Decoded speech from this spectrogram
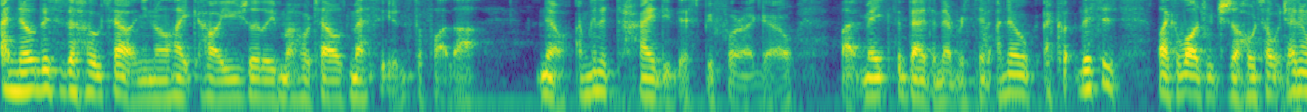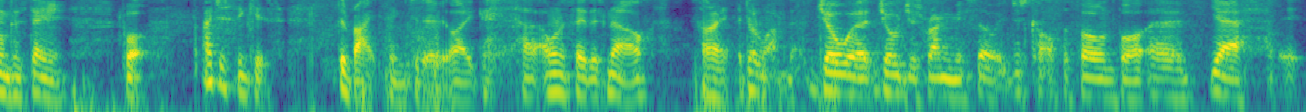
I know this is a hotel, and you know, like how I usually leave my hotels messy and stuff like that. No, I'm gonna tidy this before I go. Like make the bed and everything. I know I, this is like a lodge, which is a hotel, which anyone can stay in, but I just think it's the right thing to do. Like I, I want to say this now. Sorry, I don't know what happened. Joe, uh, Joe just rang me, so it just cut off the phone. But um, yeah, it,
